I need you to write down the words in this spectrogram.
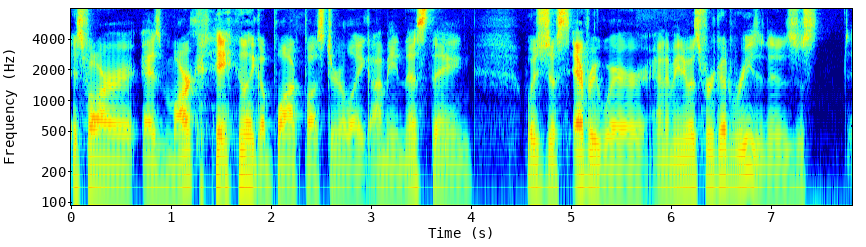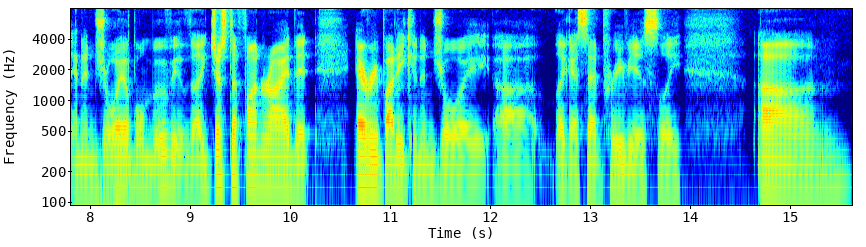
as far as marketing, like a blockbuster. Like, I mean, this thing was just everywhere, and I mean, it was for good reason. It was just an enjoyable movie, like just a fun ride that everybody can enjoy. Uh, like I said previously, um,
